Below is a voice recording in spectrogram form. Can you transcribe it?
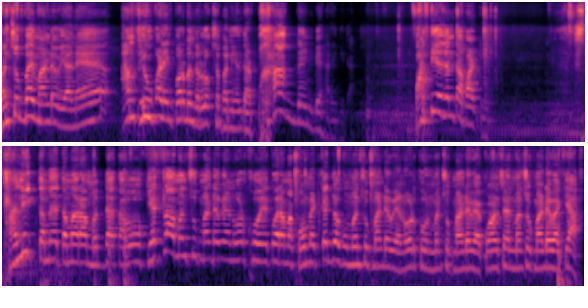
મનસુખભાઈ માંડવિયાને આમથી ઉપાડીને પોરબંદર લોકસભાની અંદર ફાક દઈને બેહારી દીધા. ભારતીય જનતા પાર્ટી. સ્થાનિક તમે તમારા મતદાતાઓ કેટલા મનસુખ માંડવિયાને ઓળખો? એકવાર આમાં કોમેન્ટ કરજો કે હું મનસુખ માંડવિયાને ઓળખું મનસુખ માંડવિયા કોણ છે મનસુખ માંડવિયા ક્યાં?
